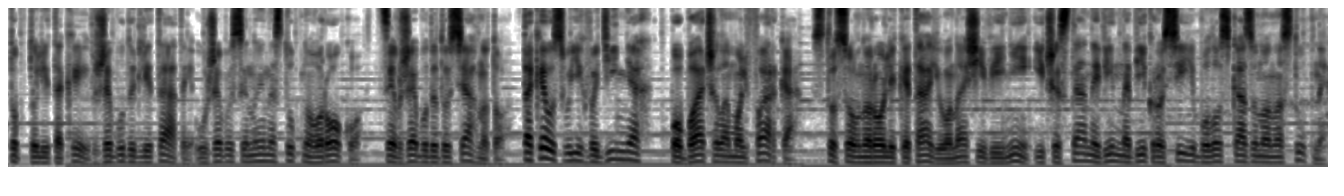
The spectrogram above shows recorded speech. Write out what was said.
Тобто літаки вже будуть літати уже восени наступного року. Це вже буде досягнуто. Таке у своїх видіннях побачила Мольфарка стосовно ролі Китаю у нашій війні, і чи стане він на бік Росії, було сказано наступне:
